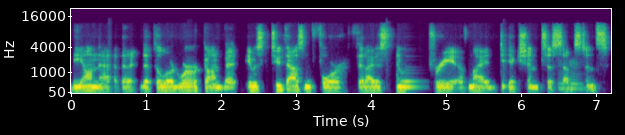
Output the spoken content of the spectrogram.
beyond that, that that the Lord worked on. But it was 2004 that I was free of my addiction to mm-hmm. substance.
